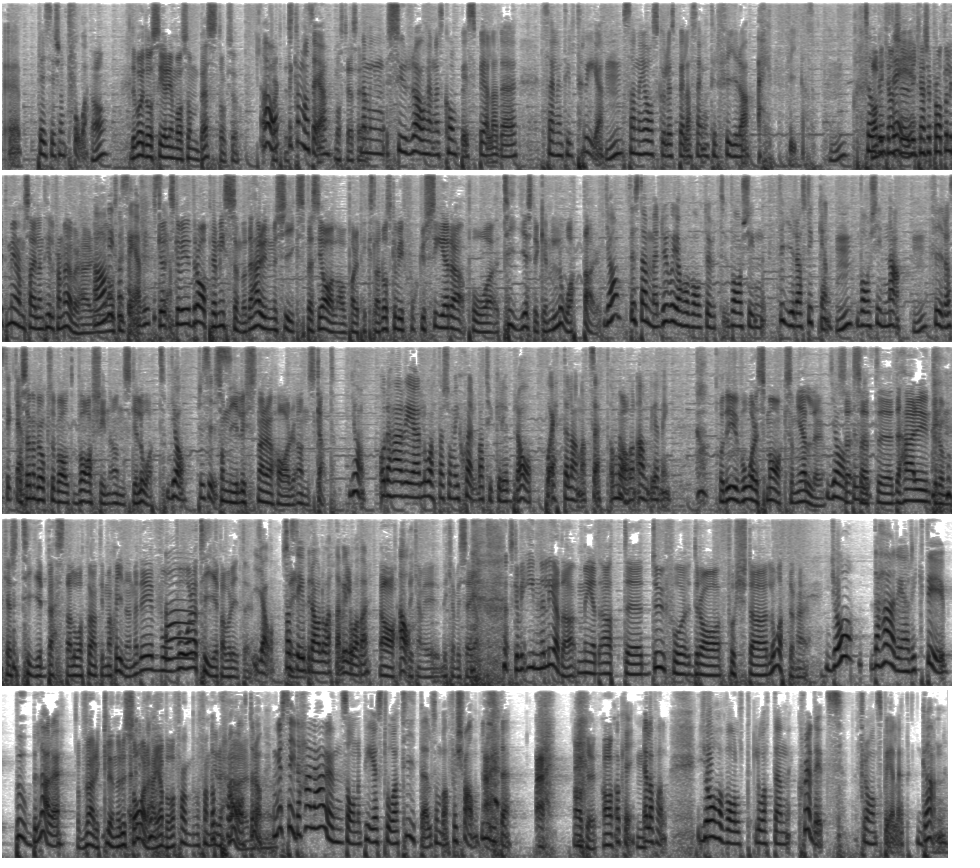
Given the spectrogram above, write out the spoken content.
eh, Playstation 2. Ja. Det var ju då serien var som bäst också, Ja, Faktiskt. det kan man säga. måste jag säga. När min syrra och hennes kompis spelade Silent Hill 3. Mm. Sen när jag skulle spela Silent Hill 4, nej fy alltså. Mm. Ja, vi kanske, day. vi kanske pratar lite mer om Silent Hill framöver här Ja, vi får se. Vi får Ska, se. ska vi dra premissen då? Det här är en musikspecial av Paripixlar. Då ska vi fokusera på tio stycken låtar. Ja, det stämmer. Du och jag har valt ut varsin fyra stycken. Mm. Varsina Mm. fyra stycken. Och sen har vi också valt varsin önskelåt. Ja, precis. Som ni lyssnare har önskat. Ja, och det här är låtar som vi själva tycker är bra på ett eller annat sätt av Ja. någon anledning. Och det är ju vår smak som gäller. Ja, så, så att eh, det här är ju inte de kanske tio bästa låtarna till maskinen, men det är vå- Fast- våra tio favoriter. Ja, fast det är vi. bra låtar, vi lovar. Ja, Ja. Det, kan vi, det kan vi säga. Ska vi inleda med att eh, du får dra första låten här? Ja, det här är en riktig bubblare. Verkligen. När du sa det här, jag bara vad fan, vad fan är Vad det här? pratar du om? Om jag säger det här är en sån PS2-titel som bara försvann lite. Ah, Okej, ja. Okej, Mm. i alla fall. Jag har valt låten Credits från spelet Gun.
